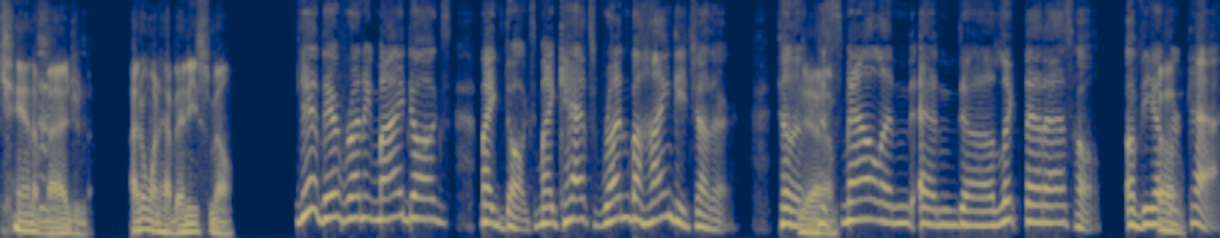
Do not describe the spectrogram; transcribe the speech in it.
Can't imagine. I don't want to have any smell. Yeah, they're running. My dogs, my dogs, my cats run behind each other to, Yeah. to smell and and uh, lick that asshole of the other Oh. cat.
